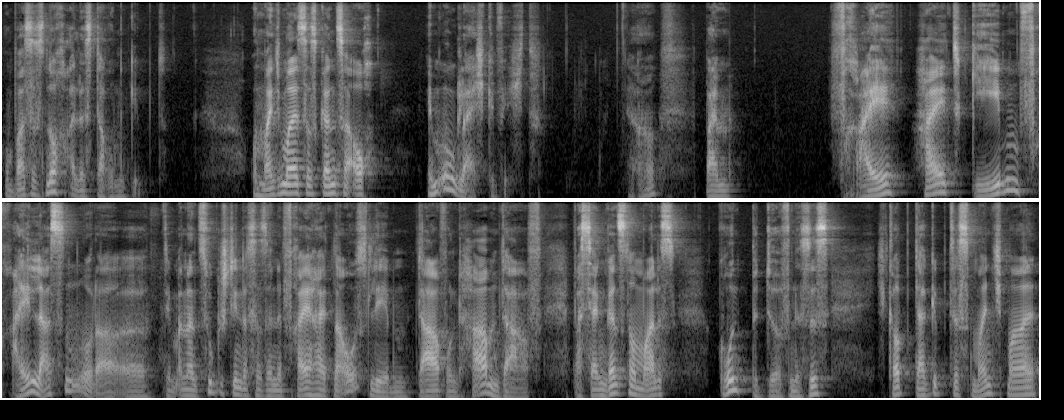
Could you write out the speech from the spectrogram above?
und was es noch alles darum gibt. Und manchmal ist das Ganze auch im Ungleichgewicht. Ja, beim Freiheit geben, freilassen oder äh, dem anderen zugestehen, dass er seine Freiheiten ausleben darf und haben darf, was ja ein ganz normales Grundbedürfnis ist. Ich glaube, da gibt es manchmal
